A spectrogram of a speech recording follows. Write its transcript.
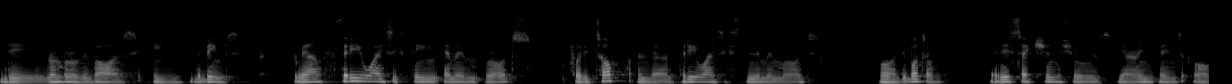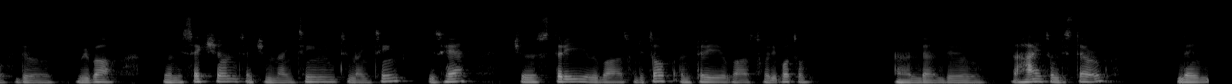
the number of rebars in the beams. So we have three y16 mm rods for the top and then three y16 mm rods for the bottom. And this section shows the arrangement of the rebar. Then the section, section 19 to 19, is here, shows three rebars for the top and three rebars for the bottom. And then the, the height of the stirrup, Then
